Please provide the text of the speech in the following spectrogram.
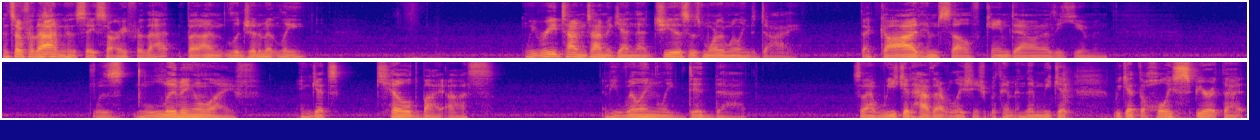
And so for that, I'm going to say sorry for that, but I'm legitimately. We read time and time again that Jesus is more than willing to die, that God Himself came down as a human, was living a life, and gets killed by us. And He willingly did that so that we could have that relationship with him. And then we get we get the holy spirit that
